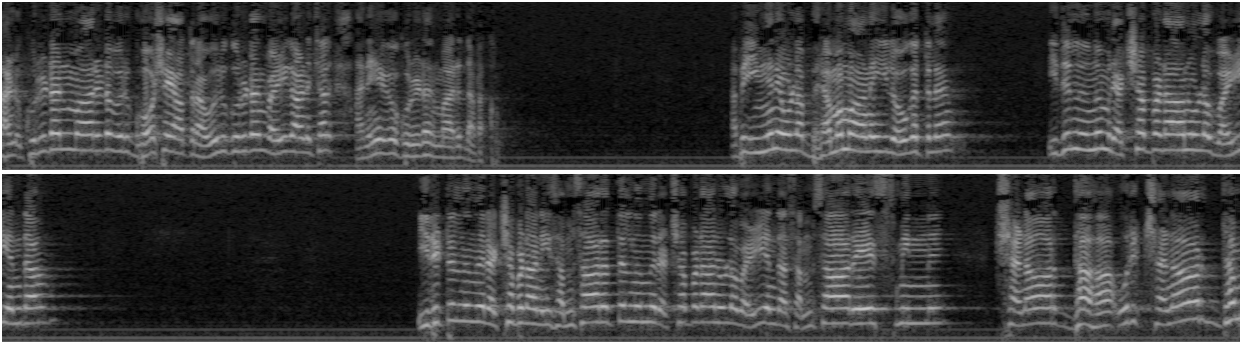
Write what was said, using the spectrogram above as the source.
കുരുടന്മാരുടെ ഒരു ഘോഷയാത്ര ഒരു കുരുടൻ വഴി കാണിച്ചാൽ അനേക കുരുടന്മാർ നടക്കും. അപ്പൊ ഇങ്ങനെയുള്ള ഭ്രമമാണ് ഈ ലോകത്തിൽ. ഇതിൽ നിന്നും രക്ഷപ്പെടാനുള്ള വഴി എന്താ? ഇരുട്ടിൽ നിന്ന് രക്ഷപ്പെടാൻ ഈ സംസാരത്തിൽ നിന്ന് രക്ഷപ്പെടാനുള്ള വഴി എന്താ? സംസാരേസ്മിൻ ക്ഷണാർദ്ധ ഒരു ക്ഷണാർദ്ധം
